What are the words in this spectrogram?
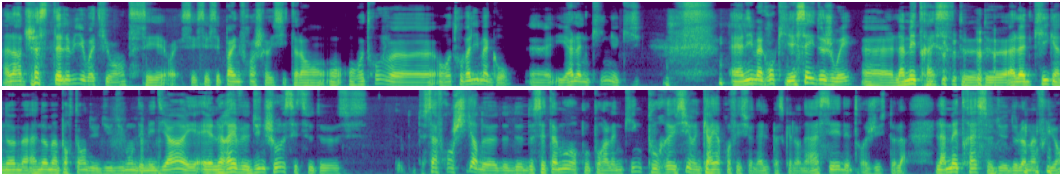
Alors, Just Tell Me What You Want, c'est ouais, c'est c'est pas une franche réussite. Alors, on, on retrouve on retrouve Ali McGraw et Alan King qui Ali Magro qui essaye de jouer euh, la maîtresse de, de, Alan King, un homme, un homme important du, du, du monde des médias, et, elle rêve d'une chose, c'est de, de, s'affranchir de, de, de, cet amour pour, pour Alan King pour réussir une carrière professionnelle parce qu'elle en a assez d'être juste la, la maîtresse de, de l'homme influent.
